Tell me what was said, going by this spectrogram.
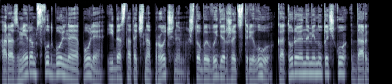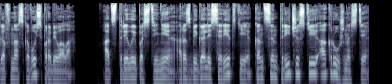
размером с футбольное поле и достаточно прочным, чтобы выдержать стрелу, которая на минуточку Даргов насквозь пробивала. От стрелы по стене разбегались редкие концентрические окружности,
